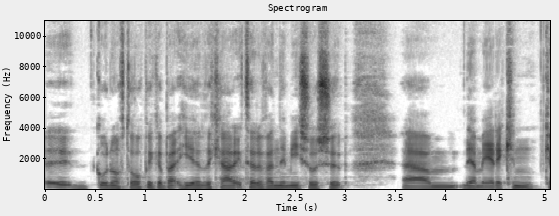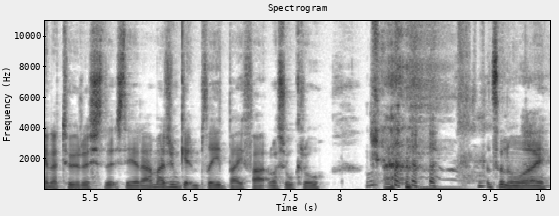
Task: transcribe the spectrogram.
uh, going off topic a bit here, the character of in the miso soup, um, the American kind of tourist that's there, I imagine getting played by Fat Russell Crowe. I don't know why.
